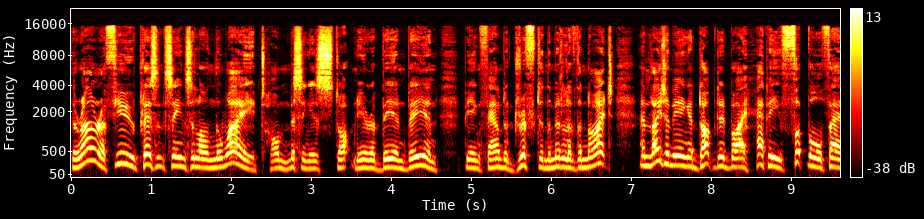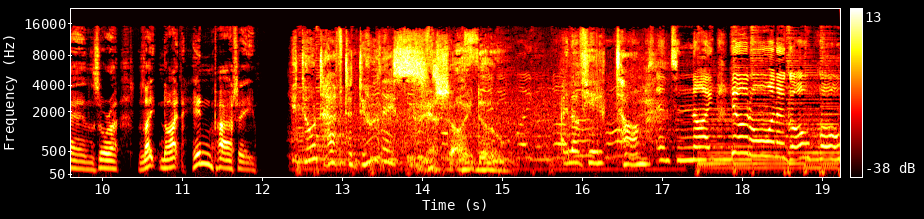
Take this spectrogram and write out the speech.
There are a few pleasant scenes along the way, Tom missing his stop near a B&B and being found adrift in the middle of the night, and later being adopted by happy football fans or a late-night hen party. You don't have to do this. Yes, I do. I love you, Tom. And tonight you don't want to go home.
